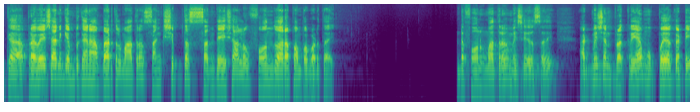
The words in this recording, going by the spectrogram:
ఇక ప్రవేశానికి ఎంపికైన అభ్యర్థులు మాత్రం సంక్షిప్త సందేశాలు ఫోన్ ద్వారా పంపబడతాయి. అంటే ఫోన్కు మాత్రమే మెసేజ్ వస్తుంది. అడ్మిషన్ ప్రక్రియ ముప్పై ఒకటి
